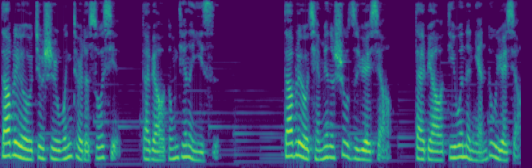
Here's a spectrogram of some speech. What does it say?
W 就是 Winter 的缩写，代表冬天的意思。W 前面的数字越小，代表低温的粘度越小，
